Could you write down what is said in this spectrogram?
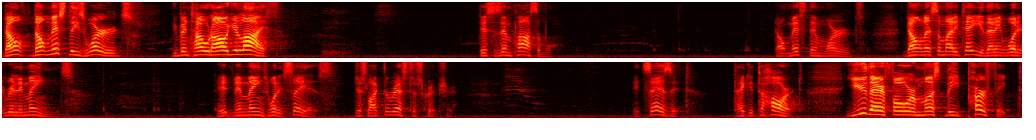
don't, don't miss these words. You've been told all your life This is impossible. Don't miss them words. Don't let somebody tell you that ain't what it really means. It, it means what it says, just like the rest of Scripture. It says it. Take it to heart. You therefore must be perfect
